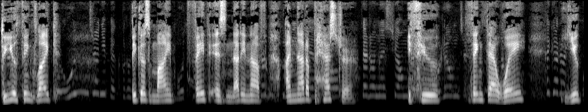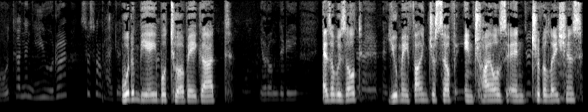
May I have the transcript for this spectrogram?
Do you think like, because my faith is not enough, I'm not a pastor? If you think that way, you wouldn't be able to obey God. As a result, you may find yourself in trials and tribulations,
